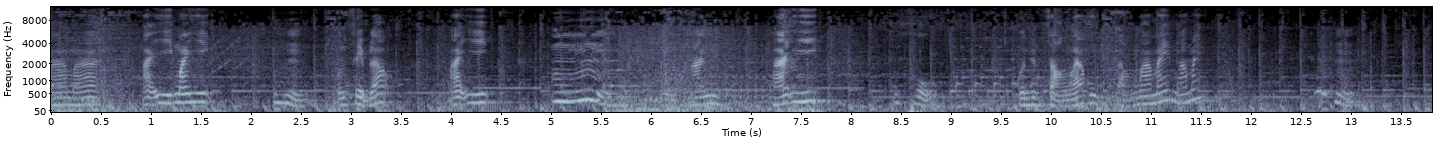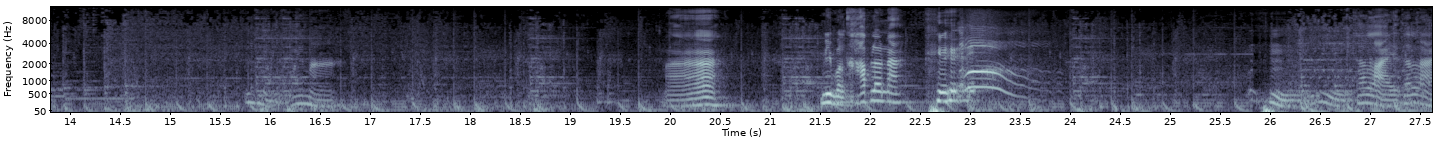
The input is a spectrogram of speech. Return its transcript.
มามามาอีกมาอีกคูณสิบแล้ว มาอีก อืมหนึ่งพันมาอีก โอ้โหคูณสิบสองแล้วคูณสิบสองมาไหมมาไหมอื้อหืออื้อหือไม่มา มามีบังคับแล้วนะเท่าไหร่เท่าไหร่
